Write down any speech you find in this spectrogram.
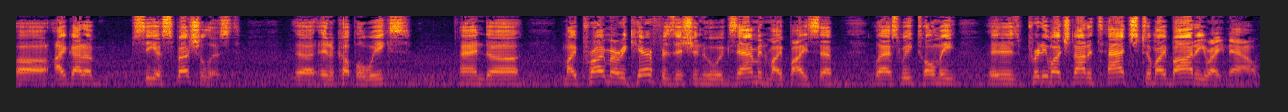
uh, I got to see a specialist uh, in a couple of weeks. And uh, my primary care physician, who examined my bicep last week, told me it is pretty much not attached to my body right now.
